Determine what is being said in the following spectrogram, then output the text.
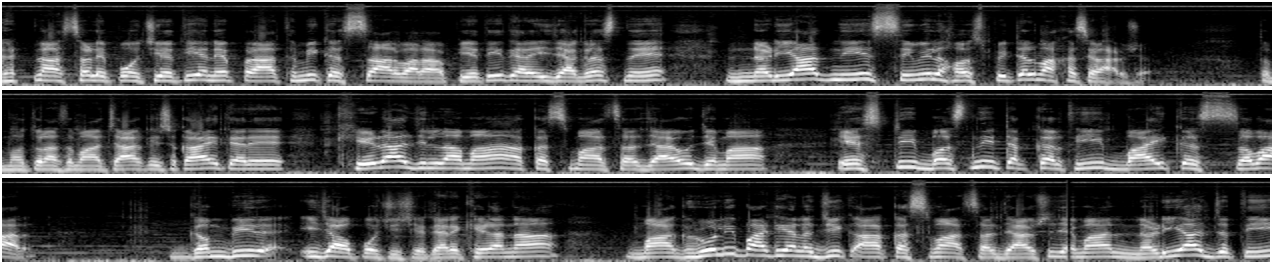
ઘટના સ્થળે પહોંચી હતી અને પ્રાથમિક સારવાર આપી હતી, ત્યારે ઇજાગ્રસ્તને નડિયાદની સિવિલ હોસ્પિટલમાં ખસેડાયો છે. તો મહત્વના સમાચાર કહી શકાય, ત્યારે ખેડા જિલ્લામાં અકસ્માત સર્જાયો, જેમાં એસટી બસની ટક્કરથી બાઇક સવાર ગંભીર ઈજાઓ પહોંચી છે. ત્યારે ખેડાના માઘરોલી પાટિયા નજીક આ અકસ્માત સર્જાયો છે, જેમાં નડિયાદ જતી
